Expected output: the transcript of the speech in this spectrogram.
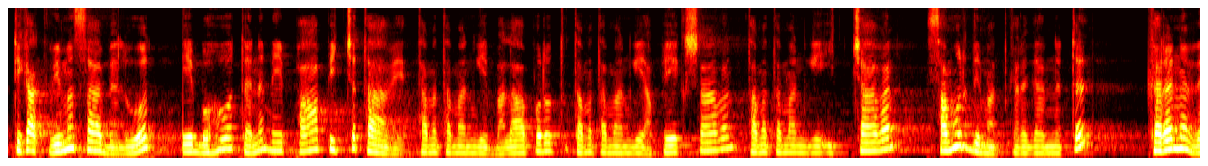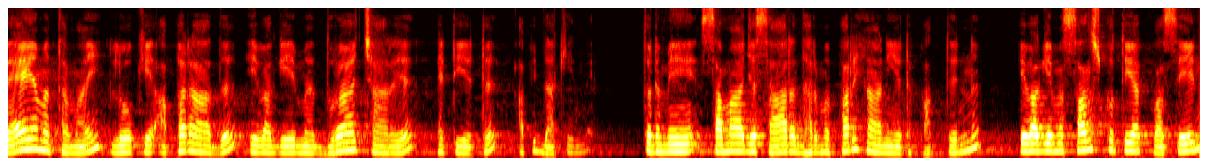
ටිකක් විමසා බැලුවොත් ඒ බොහෝ තැන මේ පාපිච්චතාවය තම තමන්ගේ බලාපොරොත්තු තම තමන්ගේ අපේක්ෂාවන් තම තමන්ගේ ඉච්ඡාවන් සමෘද්ධිමත් කරගන්නට කරන වෑයම තමයි ලෝකේ අපරාධ ඒ වගේම දුරාචාරය හැටියට අපි දකින්නේ. එතකොට මේ සමාජ සාර ධර්ම පරිහානියටපත් වෙන්න ඒ වගේම සංස්කෘතියක් වශයෙන්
